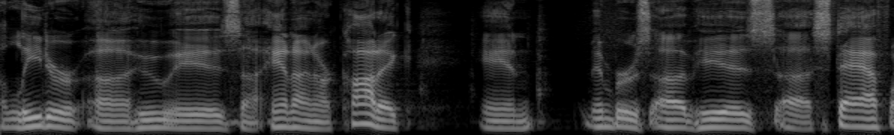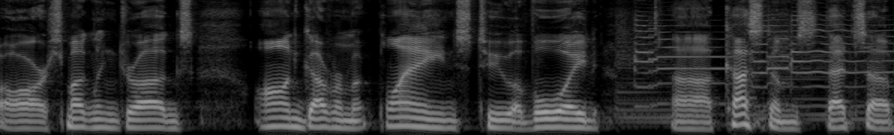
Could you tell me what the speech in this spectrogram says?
a leader uh, who is uh, anti narcotic, and members of his uh, staff are smuggling drugs on government planes to avoid uh, customs. That's a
